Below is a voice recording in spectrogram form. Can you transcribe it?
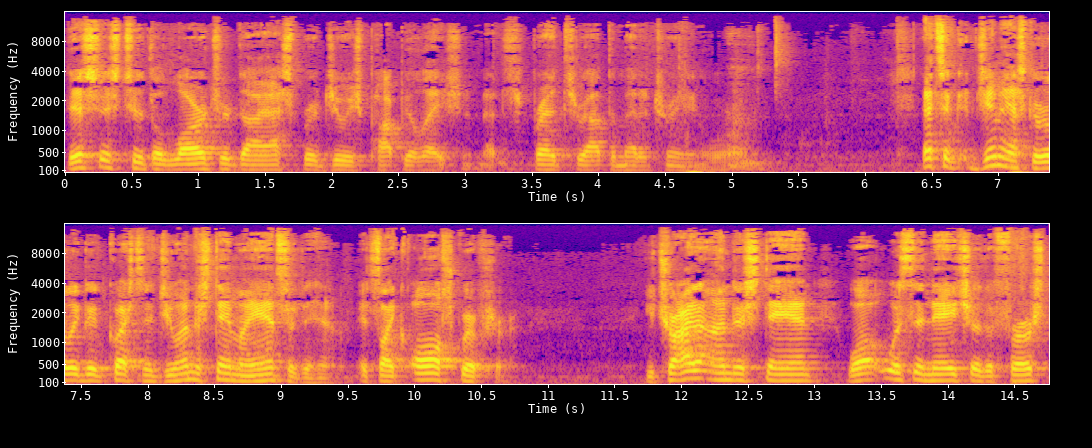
This is to the larger diaspora Jewish population that's spread throughout the Mediterranean world. That's a Jim asked a really good question. Did you understand my answer to him? It's like all scripture. You try to understand what was the nature of the first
